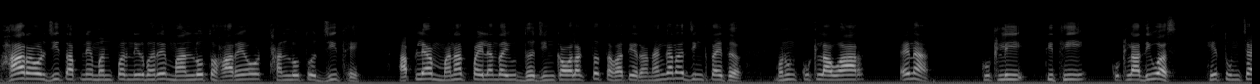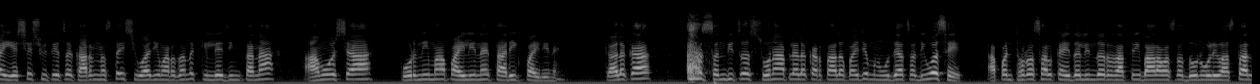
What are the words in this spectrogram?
हार और जीत आपने मन पर निर्भर आहे मानलो तो हारे हो ठाणलो तो जीत आहे. आपल्या मनात पहिल्यांदा युद्ध जिंकावं लागतं तेव्हा ते रणांगणात जिंकता येतं. म्हणून कुठला वार आहे ना? कुठली तिथी कुठला दिवस हे तुमच्या यशस्वीतेचं कारण नसतंय. शिवाजी महाराजांना किल्ले जिंकताना अमावस्या पौर्णिमा पाहिली नाही तारीख पाहिली नाही. कळलं का? संधीचं सोनं आपल्याला करता आलं पाहिजे म्हणून उद्याचा दिवस आहे. आपण ठरवसाल काही दलिंदर रात्री बारा वाजता दोन ओळी वाजताल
